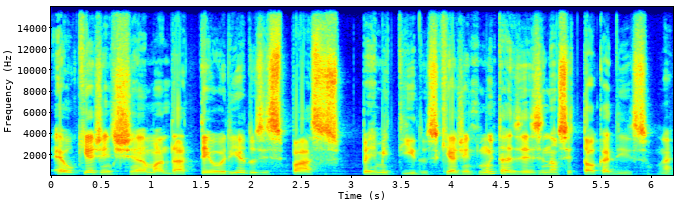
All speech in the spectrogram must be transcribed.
é o que a gente chama da teoria dos espaços permitidos, que a gente muitas vezes não se toca disso. Né?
